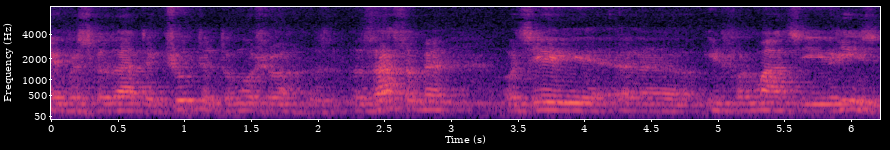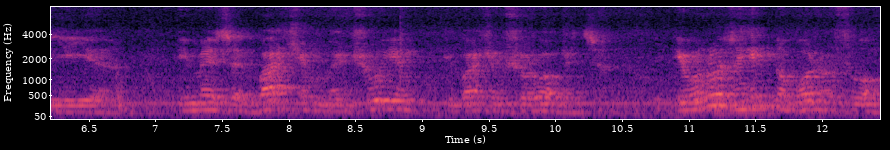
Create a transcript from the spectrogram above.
як би сказати, чути, тому що засоби оцієї е, інформації різні є. І ми це бачимо, ми чуємо і бачимо, що робиться. І воно згідно Божого Слова.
